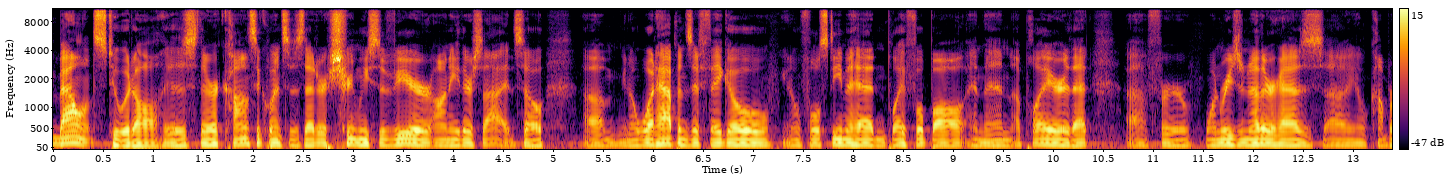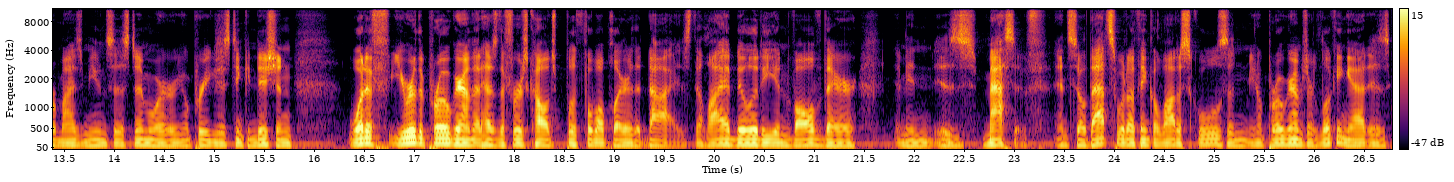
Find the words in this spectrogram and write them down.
balance to it all. Is there are consequences that are extremely severe on either side. So, um, you know, what happens if they go, you know, full steam ahead and play football, and then a player that, uh, for one reason or another, has uh, you know compromised immune system or you know pre-existing condition. What if you're the program that has the first college football player that dies? The liability involved there, I mean, is massive. And so that's what I think a lot of schools and you know programs are looking at is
